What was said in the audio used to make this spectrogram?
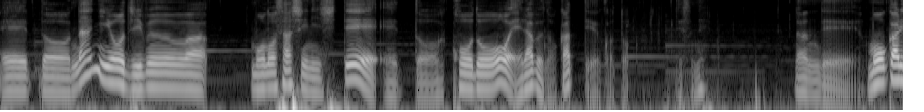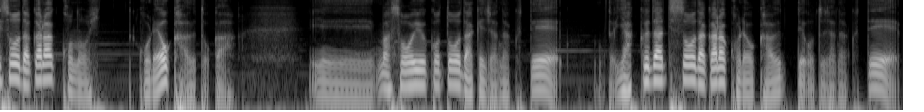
えっと何を自分は物差しにして、えっと、行動を選ぶのかっていうことですね。なんで、儲かりそうだからこの、これを買うとか、えー、まあそういうことだけじゃなくて、役立ちそうだからこれを買うってことじゃなくて、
